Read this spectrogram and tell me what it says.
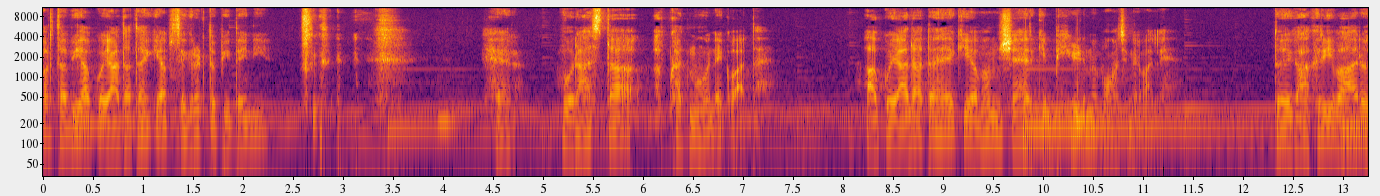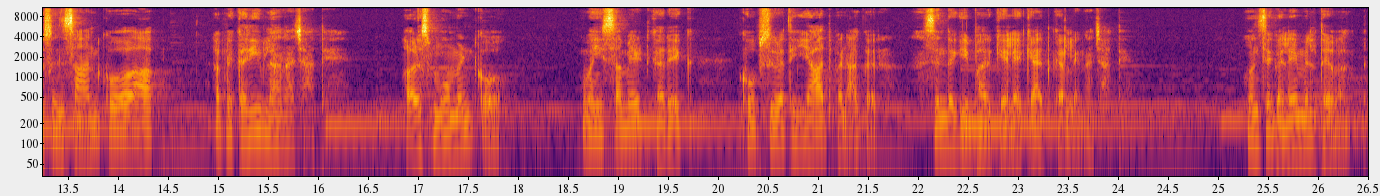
और तभी आपको याद आता है कि आप सिगरेट तो पीते ही नहीं है। खैर, वो रास्ता अब खत्म होने को आता है। आपको याद आता है कि अब हम शहर की भीड़ में पहुँचने वाले हैं। तो एक आखिरी बार उस इंसान को आप अपने करीब लाना चाहते हैं और उस मोमेंट को वहीं समेट कर एक खूबसूरत याद बनाकर ज़िंदगी भर के लिए कैद कर लेना चाहते हैं। उनसे गले मिलते वक्त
